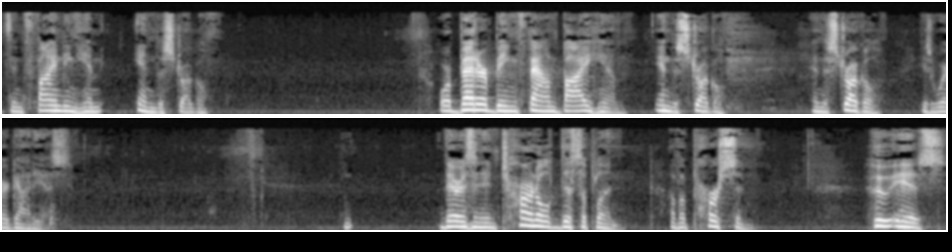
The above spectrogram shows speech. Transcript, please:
It's in finding Him in the struggle. Or better, being found by Him in the struggle. And the struggle is where God is. There is an internal discipline of a person who is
